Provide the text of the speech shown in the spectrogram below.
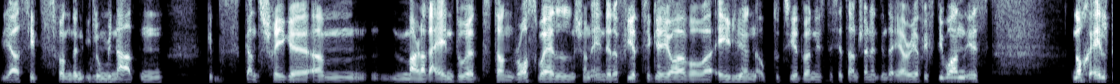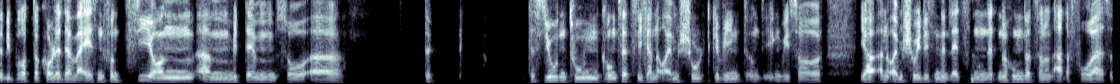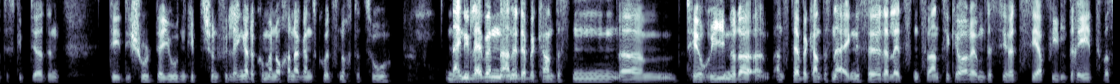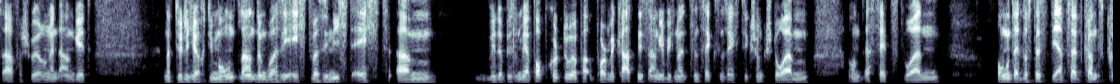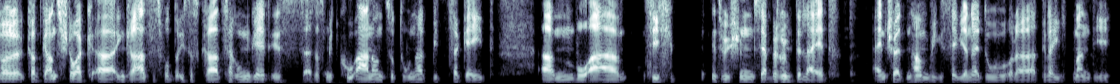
ja, Sitz von den Illuminaten gibt es ganz schräge ähm, Malereien dort. Dann Roswell, schon Ende der 40er Jahre, wo ein Alien obduziert worden ist, das jetzt anscheinend in der Area 51 ist. Noch älter die Protokolle der Weisen von Zion, ähm, mit dem so äh, der, das Judentum grundsätzlich an allem Schuld gewinnt und irgendwie so, ja, an allem schuld ist in den letzten nicht nur 100, sondern auch davor. Also das gibt ja den die, die Schuld der Juden gibt es schon viel länger, da kommen wir nachher noch ganz kurz noch dazu. 9-11, eine der bekanntesten ähm, Theorien oder äh, eines der bekanntesten Ereignisse der letzten 20 Jahre, um das sie halt sehr viel dreht, was auch Verschwörungen angeht. Natürlich auch die Mondlandung, war sie echt, war sie nicht echt. Ähm, wieder ein bisschen mehr Popkultur. Paul McCartney ist angeblich 1966 schon gestorben und ersetzt worden. Und etwas, das derzeit ganz, gerade ganz stark äh, in Graz, das Foto ist, das Graz herumgeht, ist, also es mit QAnon zu tun hat, Pizzagate, ähm, wo auch sich inzwischen sehr berühmte Leute eingeschalten haben, wie Xavier Naidu oder Attila Hildmann, die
